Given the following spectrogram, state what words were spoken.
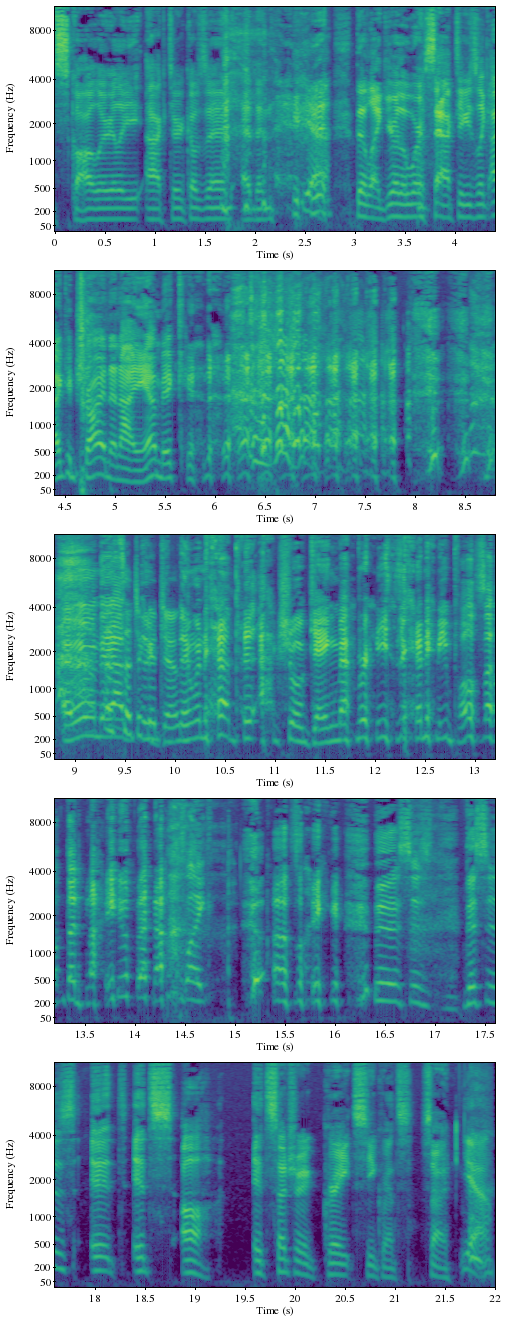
scholarly actor comes in, and then Yeah. they're like, "You're the worst actor." He's like, "I could try an iambic." and then when they That's had such a the, good joke. then when they had the actual gang member, he's in and he pulls out the knife, and I was like, I was like, this is this is it. It's oh. It's such a great sequence. Sorry. Yeah,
